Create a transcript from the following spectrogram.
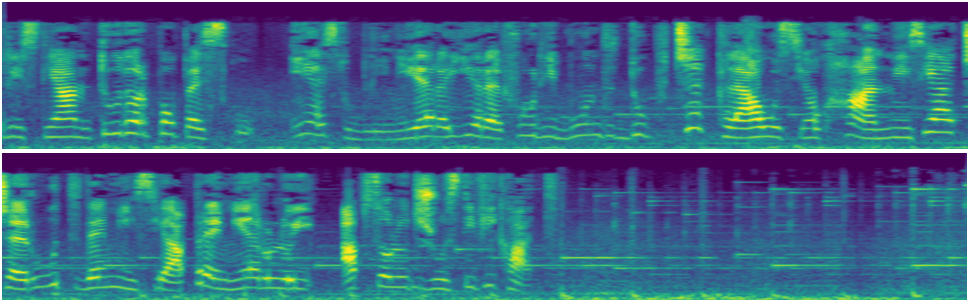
Cristian Tudor Popescu, e sublinierei furibund după ce Claus Iohannis i-a cerut demisia premierului, absolut justificat.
